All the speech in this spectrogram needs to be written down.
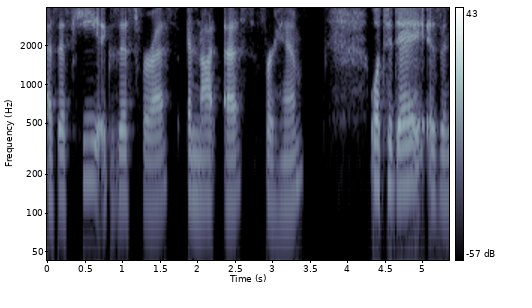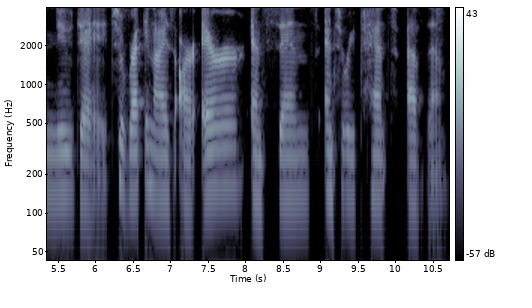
as if he exists for us and not us for him? Well, today is a new day to recognize our error and sins and to repent of them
